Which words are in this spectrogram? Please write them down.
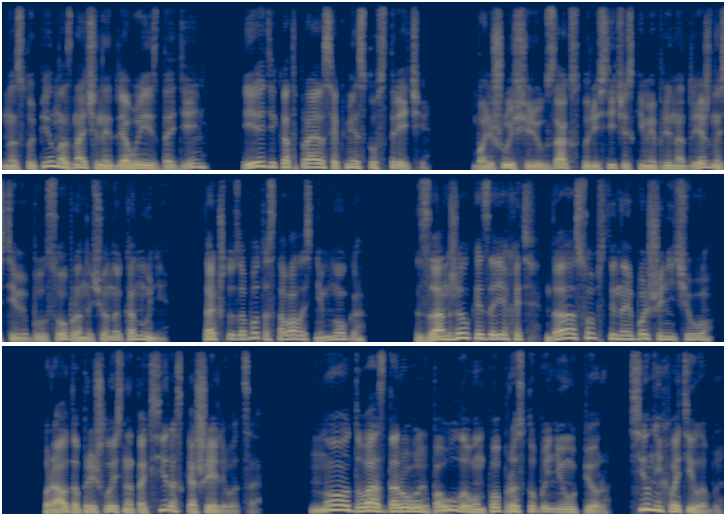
Наступил назначенный для выезда день, и Эдик отправился к месту встречи. Большущий рюкзак с туристическими принадлежностями был собран еще накануне, так что забот оставалось немного. За Анжелкой заехать, да, собственно, и больше ничего. Правда, пришлось на такси раскошеливаться. Но два здоровых баула он попросту бы не упер, сил не хватило бы.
